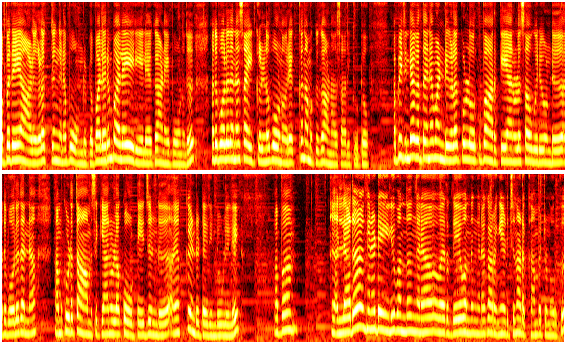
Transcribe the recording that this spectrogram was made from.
അപ്പോൾ ഇതേ ആളുകളൊക്കെ ഇങ്ങനെ പോകുന്നുണ്ട് കേട്ടോ പലരും പല ഏരിയയിലേക്കാണ് പോണത്. അതുപോലെ തന്നെ സൈക്കിളിന് പോണവരൊക്കെ നമുക്ക് കാണാൻ സാധിക്കും കേട്ടോ അപ്പോൾ ഇതിന്റെ അകത്ത് തന്നെ വണ്ടികളൊക്കെ ഉള്ളവർക്ക് പാർക്ക് ചെയ്യാനുള്ള സൗകര്യമുണ്ട്. അതുപോലെ തന്നെ നമുക്കിവിടെ താമസിക്കാനുള്ള കോട്ടേജ് ഉണ്ട്. അതൊക്കെ ഉണ്ട് കേട്ടോ ഇതിന്റെ ഉള്ളിൽ അപ്പം അല്ലാതെ ഇങ്ങനെ ഡെയിലി വന്ന് ഇങ്ങനെ വെറുതെ വന്ന് ഇങ്ങനെ കറങ്ങി അടിച്ച് നടക്കാൻ പറ്റണവർക്ക്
